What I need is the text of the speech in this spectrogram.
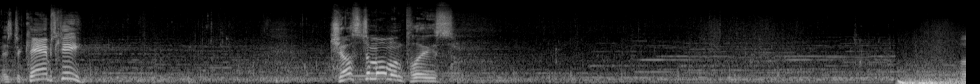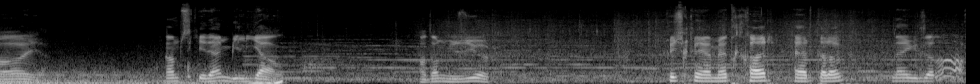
Mr. Kamsky? Just a moment, please. Vay. Kamski'den bilgi al. Adam yüzüyor. Kış kıyamet kar her taraf. Ne güzel ah.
